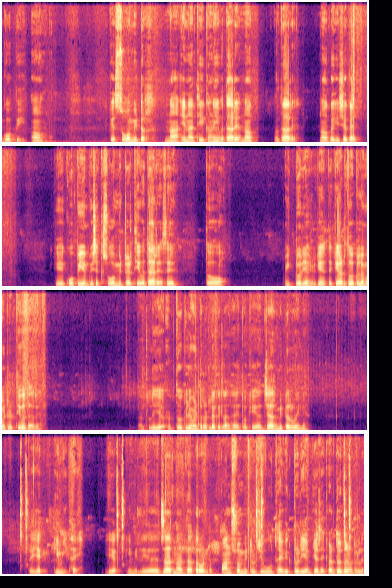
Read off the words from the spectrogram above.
ગોપી, અ, કે સો મીટર, ના, એનાથી ઘણી વધારે, ન વધારે, ન કહી શકાય. કે ગોપી એમ કહે છે કે સો મીટરથી વધારે છે તો વિક્ટોરિયા શું કહે છે કે અડધો કિલોમીટરથી વધારે? એટલે અડધો કિલોમીટર એટલે કેટલા થાય? તો કે હજાર મીટર હોય ને? તો એક કિમી થાય. એક કિમી એટલે હજારના અડધા કરો એટલે પાંચસો મીટર જેવું થાય વિક્ટોરિયા એમ કહે છે કે અડધો કિલોમીટર એટલે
